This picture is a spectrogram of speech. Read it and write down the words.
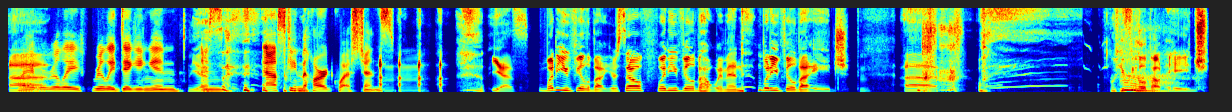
right. Uh, We're really, really digging in and asking the hard questions. Mhm. yes. What do you feel about yourself? What do you feel about women? What do you feel about age? Hmm. Uh, what do you feel about age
